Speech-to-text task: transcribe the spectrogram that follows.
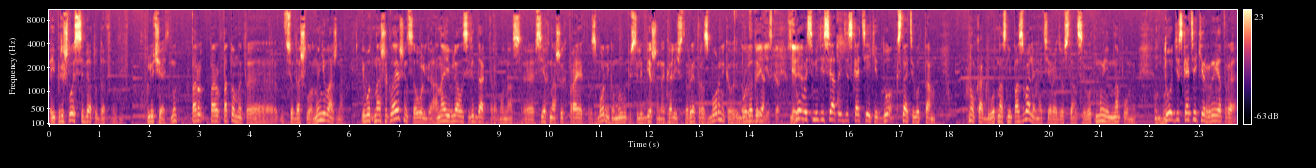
И пришлось себя туда включать. Ну, потом это все дошло. Но неважно. И вот наша клавишница Ольга, она являлась редактором у нас э, всех наших проектов, сборников. Мы выпустили бешеное количество ретро-сборников. И благодаря диско. До 80-й дискотеки, до... Кстати, вот там ну, как бы, вот нас не позвали на те радиостанции, вот мы им напомним. До дискотеки ретро.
